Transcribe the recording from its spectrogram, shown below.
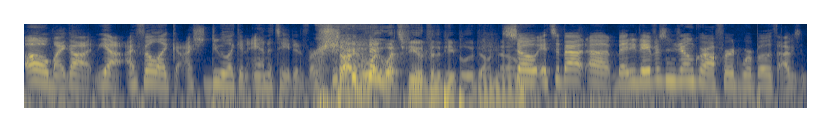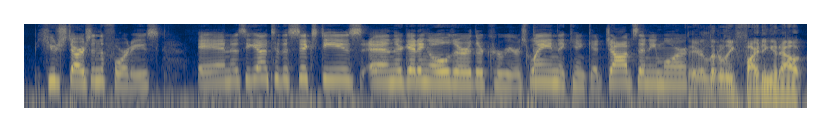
oh my god yeah I feel like I should do like an annotated version. Sorry, but what, what's feud for the people who don't know? So it's about uh, Bette Davis and Joan Crawford were both obviously huge stars in the 40s. And as he got to the 60s and they're getting older, their careers wane. They can't get jobs anymore. they are literally fighting it out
